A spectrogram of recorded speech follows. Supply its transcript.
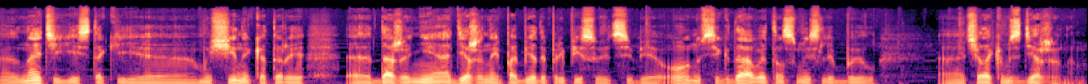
знаете, есть такие э, мужчины, которые э, даже не одержанные победы приписывают себе. Он всегда в этом смысле был э, человеком сдержанным.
